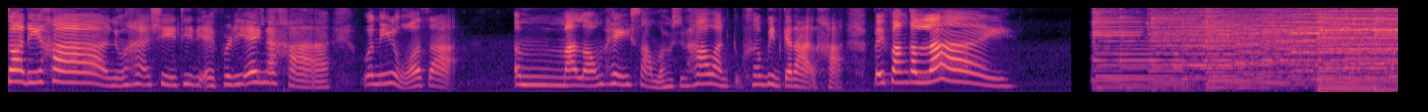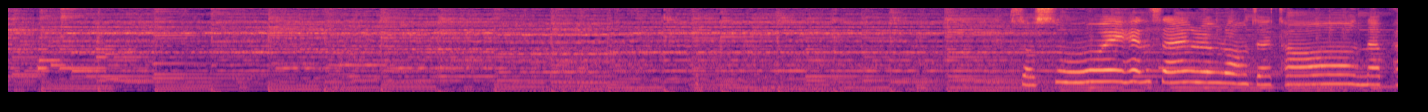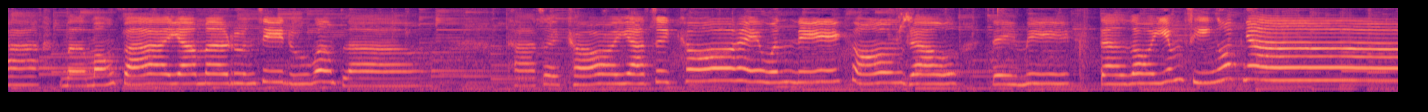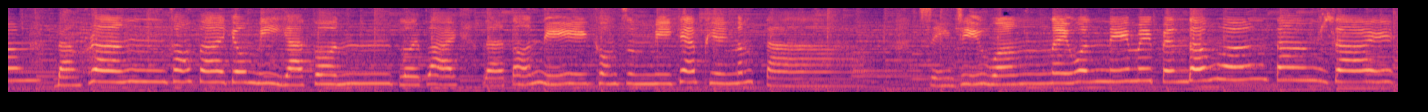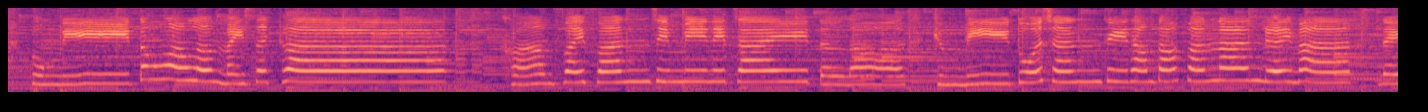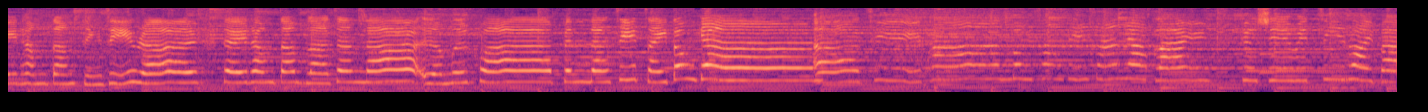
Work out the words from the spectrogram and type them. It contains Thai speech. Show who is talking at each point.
Speaker 1: สวัสดีค่ะ หนูฮาชิ TDA48 นะคะ วันนี้หนูก็จะมมาร้องเพลง 365 วันกับเครื่องบินกระดาษค่ะ ไปฟังกันเลยสดสวยเห็นแสงเรืองรองจากท้องนภา เมื่อมองฟ้ายามมารุณที่ดูว่างเปล่า ถ้าจะขออยากจะขอให้วันนี้ของเราได้มี แต่รอยยิ้มที่งดงาม บางครั้งท้องฟ้าก็มีหยาดฝนโปรยปลาย และตอนนี้คงจะมีแค่เพียงน้ำตา สิ่งที่หวังในวันนี้ไม่เป็น สักคราความใฝ่ฝันที่มีในใจตลอด คือมีตัวฉันที่ทำตามฝันนั้นเรื่อยมา ได้ทำตามสิ่งที่รักได้ทำตามปรารถนาเอื้อมมือขวาเป็นดังที่ใจต้องการอธิษฐานบนทางที่แสนยาวไกล คือชีวิตที่ร้อยไป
